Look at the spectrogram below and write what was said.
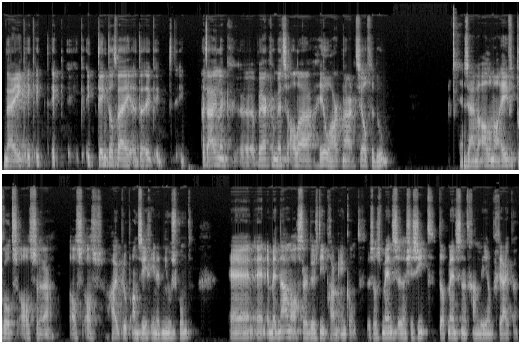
nee, ik, ik, ik, ik, ik, ik denk dat wij. Ik, ik, ik uiteindelijk uh, werken we met z'n allen heel hard naar hetzelfde doel. En zijn we allemaal even trots als, uh, als, als Hypeloop aan zich in het nieuws komt. En, en, en, met name als er dus diepgang in komt. Dus als mensen, als je ziet dat mensen het gaan leren begrijpen.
